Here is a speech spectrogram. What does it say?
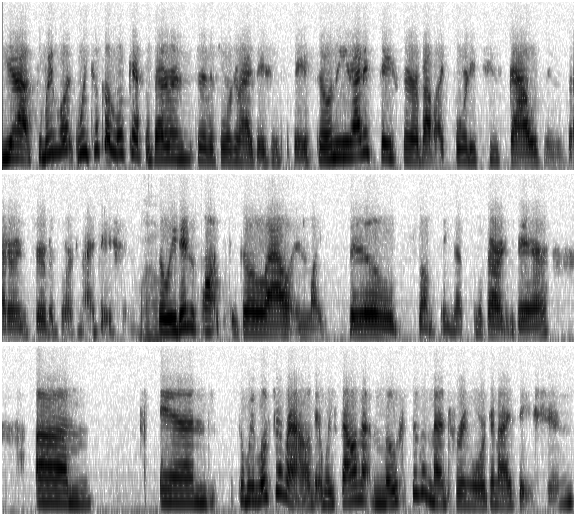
Yeah, so we look, we took a look at the veteran service organization space. So in the United States, there are about like 42,000 veteran service organizations. Wow. So we didn't want to go out and like build something that was already there. Um, and so we looked around and we found that most of the mentoring organizations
